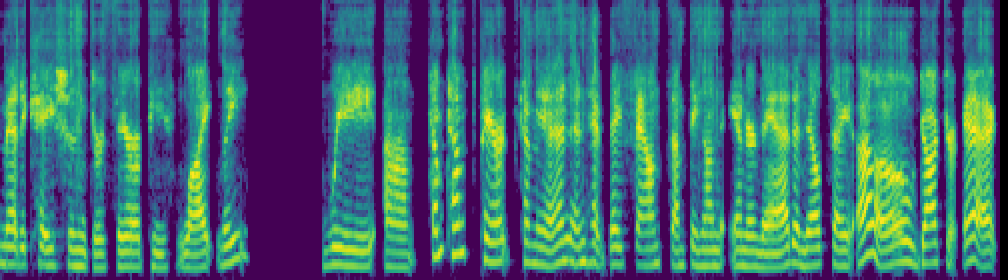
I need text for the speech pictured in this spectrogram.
medications or therapies lightly. We um, sometimes parents come in and have they found something on the internet and they'll say, "Oh, Dr. X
